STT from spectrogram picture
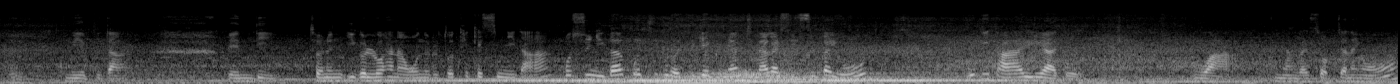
너무 예쁘다. 랜디. 저는 이걸로 하나 오늘을 또 택했습니다. 꽃순이가 꽃집을 어떻게 그냥 지나갈 수 있을까요? 여기 다알리아도 와 그냥 갈 수 없잖아요.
